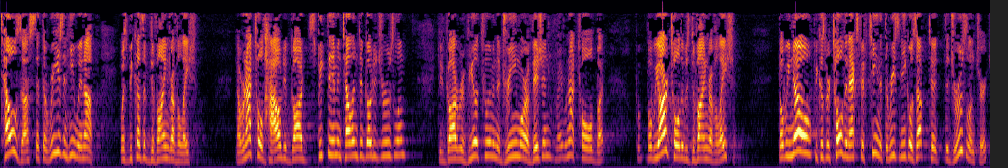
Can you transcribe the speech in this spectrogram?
tells us that the reason he went up was because of divine revelation. Now we're not told how. Did God speak to him and tell him to go to Jerusalem? Did God reveal it to him in a dream or a vision? Right? We're not told, but, but, but we are told it was divine revelation. But we know, because we're told in Acts 15, that the reason he goes up to the Jerusalem church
